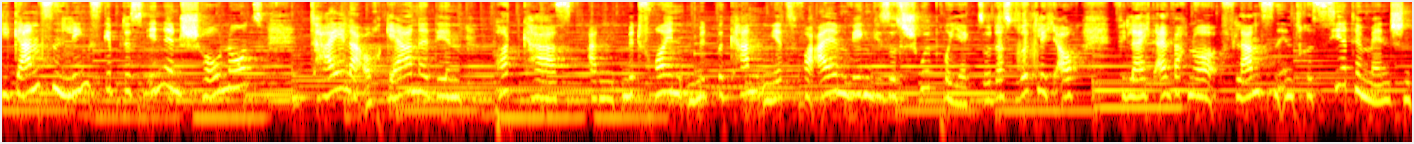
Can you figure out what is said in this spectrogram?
die ganzen Links gibt es in den Show Notes. Teile auch gerne den Podcast an, mit Freunden, mit Bekannten, jetzt vor allem wegen dieses Schulprojekts, sodass wirklich auch vielleicht einfach nur pflanzeninteressierte Menschen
